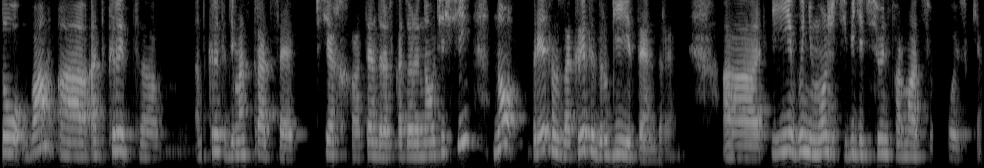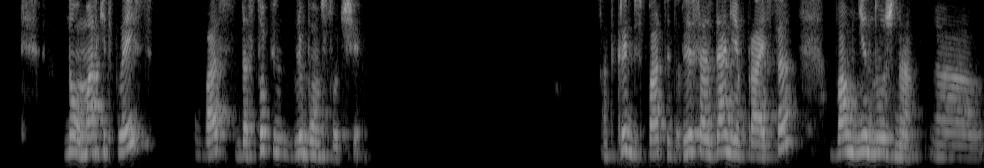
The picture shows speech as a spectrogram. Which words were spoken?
то вам а, открыт, а, открыта демонстрация всех а, тендеров, которые на OTC, но при этом закрыты другие тендеры. А, и вы не можете видеть всю информацию в поиске. Но Marketplace у вас доступен в любом случае. Открыть бесплатный доступ. Для создания прайса вам не нужно э,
